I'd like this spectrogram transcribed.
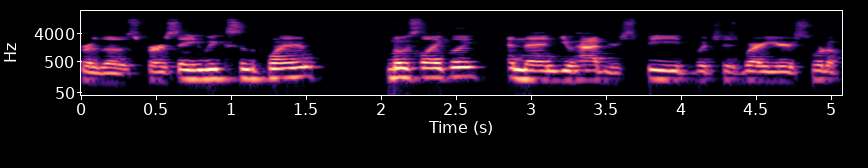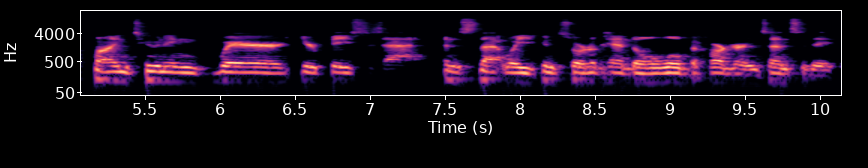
for those first eight weeks of the plan, most likely. And then you have your speed, which is where you're sort of fine tuning where your base is at. And so that way you can sort of handle a little bit harder intensity.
